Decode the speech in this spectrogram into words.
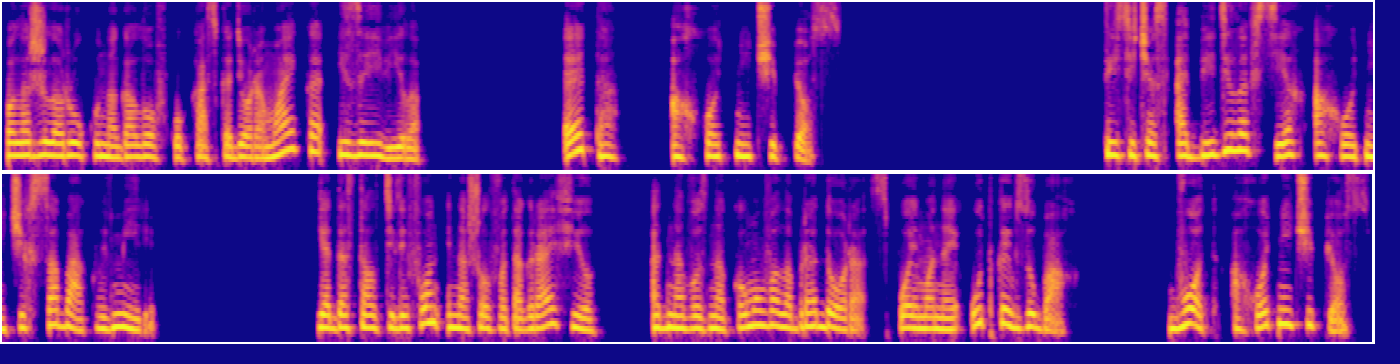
положила руку на головку каскадера Майка и заявила. «Это охотничий пес». «Ты сейчас обидела всех охотничьих собак в мире». Я достал телефон и нашел фотографию одного знакомого лабрадора с пойманной уткой в зубах. Вот охотничий пес.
